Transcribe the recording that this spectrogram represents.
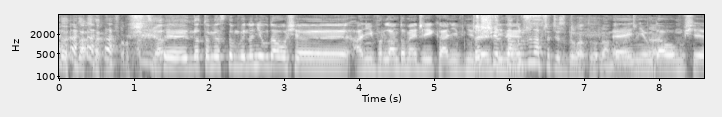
ważna informacja. E, Natomiast no mówię, no nie udało się ani w Orlando Magic, ani w New Jersey świetna Nets. drużyna przecież była to Orlando E, Magic, nie tak? udało mu się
